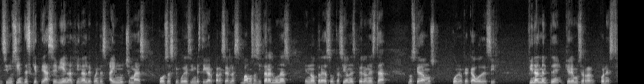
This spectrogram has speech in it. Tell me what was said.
si no sientes que te hace bien, al final de cuentas hay mucho más cosas que puedes investigar para hacerlas. Vamos a citar algunas en otras ocasiones, pero en esta nos quedamos con lo que acabo de decir. Finalmente queremos cerrar con esto.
